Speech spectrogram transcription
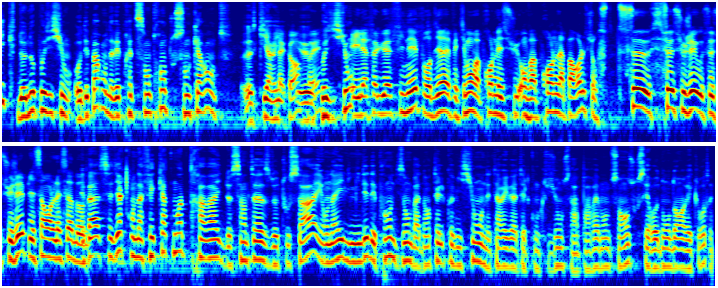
critique de nos positions. Au départ, on avait près de 130 ou 140 euh, qui arrivent euh, oui. positions. Et il a fallu affiner pour dire effectivement on va prendre, les su- on va prendre la parole sur ce, ce sujet ou ce sujet, puis ça on le laisse à d'autres. ben, C'est-à-dire qu'on a fait quatre mois de travail de synthèse de tout ça et on a éliminé des points en disant bah, dans telle commission on est arrivé à telle conclusion, ça n'a pas vraiment de sens ou c'est redondant avec l'autre.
